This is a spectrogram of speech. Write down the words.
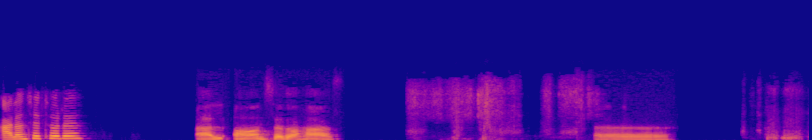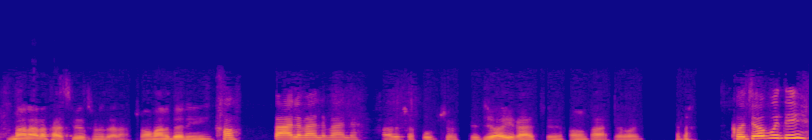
الان چطوره؟ الان صدا هست. من الان تصویرتون رو دارم. شما منو دارین؟ خب. بله بله بله. آره چه خوب شد. جایی قد شد خانم پهلوانی. کجا بودی؟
